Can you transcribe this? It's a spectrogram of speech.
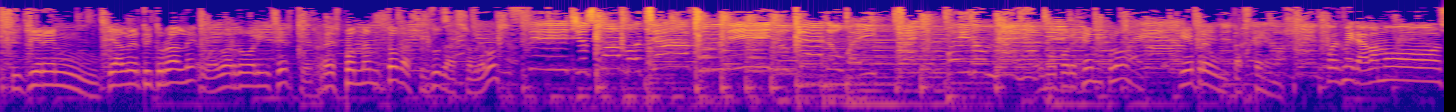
Si quieren que Alberto Iturralde o Eduardo Bolinches pues respondan todas sus dudas sobre bolsa. Como por ejemplo, ¿qué preguntas tenemos? Pues mira, vamos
